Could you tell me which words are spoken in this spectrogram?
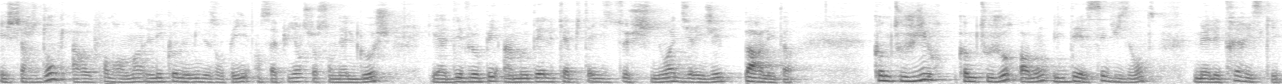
et cherche donc à reprendre en main l'économie de son pays en s'appuyant sur son aile gauche et à développer un modèle capitaliste chinois dirigé par l'État. Comme toujours, comme l'idée est séduisante, mais elle est très risquée,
